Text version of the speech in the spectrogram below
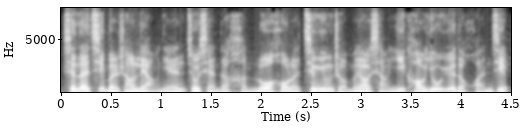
现在基本上两年就显得很落后了。经营者们要想依靠优越的环境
